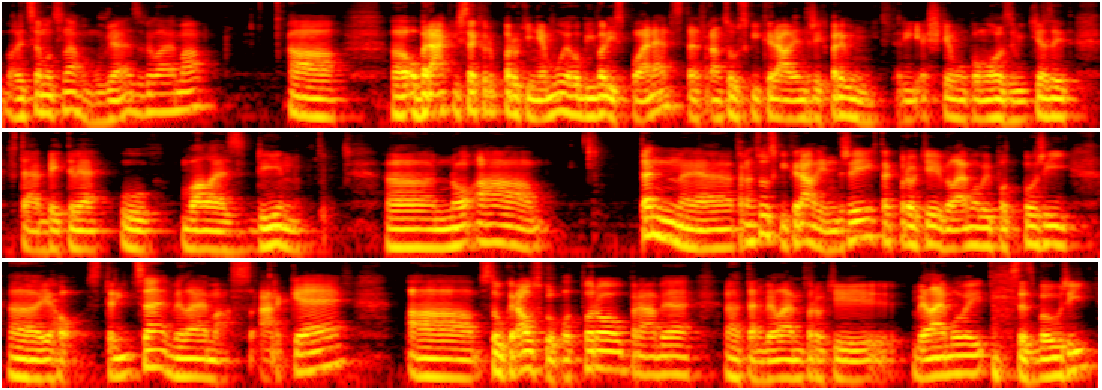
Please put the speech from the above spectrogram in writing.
velice mocného muže z Viléma, a obrátí se proti němu jeho bývalý spojenec, ten francouzský král Jindřich I., který ještě mu pomohl zvítězit v té bitvě u Valais d'In. No a ten eh, francouzský král Jindřich tak proti Vilémovi podpoří eh, jeho strýce Viléma z Arké a s tou královskou podporou právě ten Vilém proti Vilémovi se zbouří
